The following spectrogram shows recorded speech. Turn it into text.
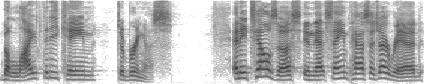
the life that he came to bring us. And he tells us in that same passage I read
